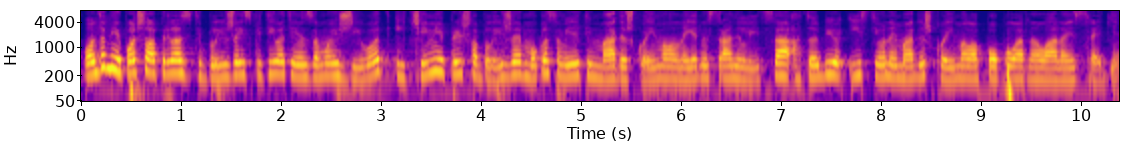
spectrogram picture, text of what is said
Onda mi počela prilaziti bliže, ispitivati je za moj život i čim je prišla bliže, mogla sam vidjeti madež koja je imala na jednoj strani lica, a to je bio isti onaj madež koji je imala popularna lana iz srednje.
